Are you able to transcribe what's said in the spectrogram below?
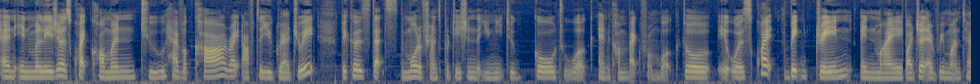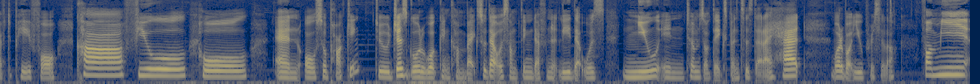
And in Malaysia, it's quite common to have a car right after you graduate because that's the mode of transportation that you need to go to work and come back from work. So it was quite a big drain in my budget every month to have to pay for car, fuel, toll, and also parking to just go to work and come back. So that was something definitely that was new in terms of the expenses that I had. What about you, Priscilla? For me,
